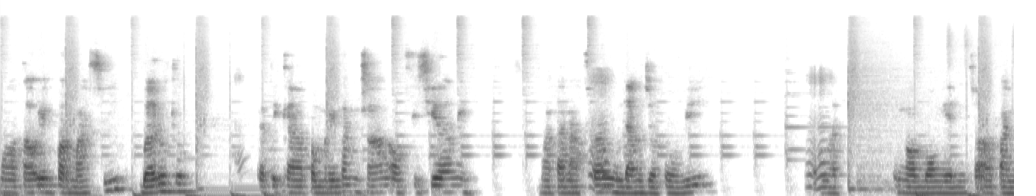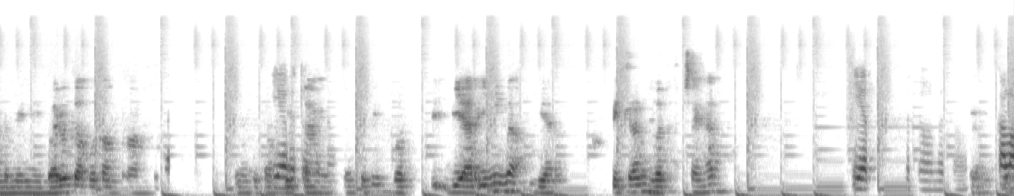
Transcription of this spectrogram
mau tahu informasi baru tuh ketika pemerintah misalnya ofisial nih mata nafsu mm undang Jokowi mm buat ngomongin soal pandemi ini. Baru tuh aku tonton. Yang kita ya, betul, betul. jadi buat biar ini mbak biar pikiran buat sehat Iya, betul betul. Kalau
